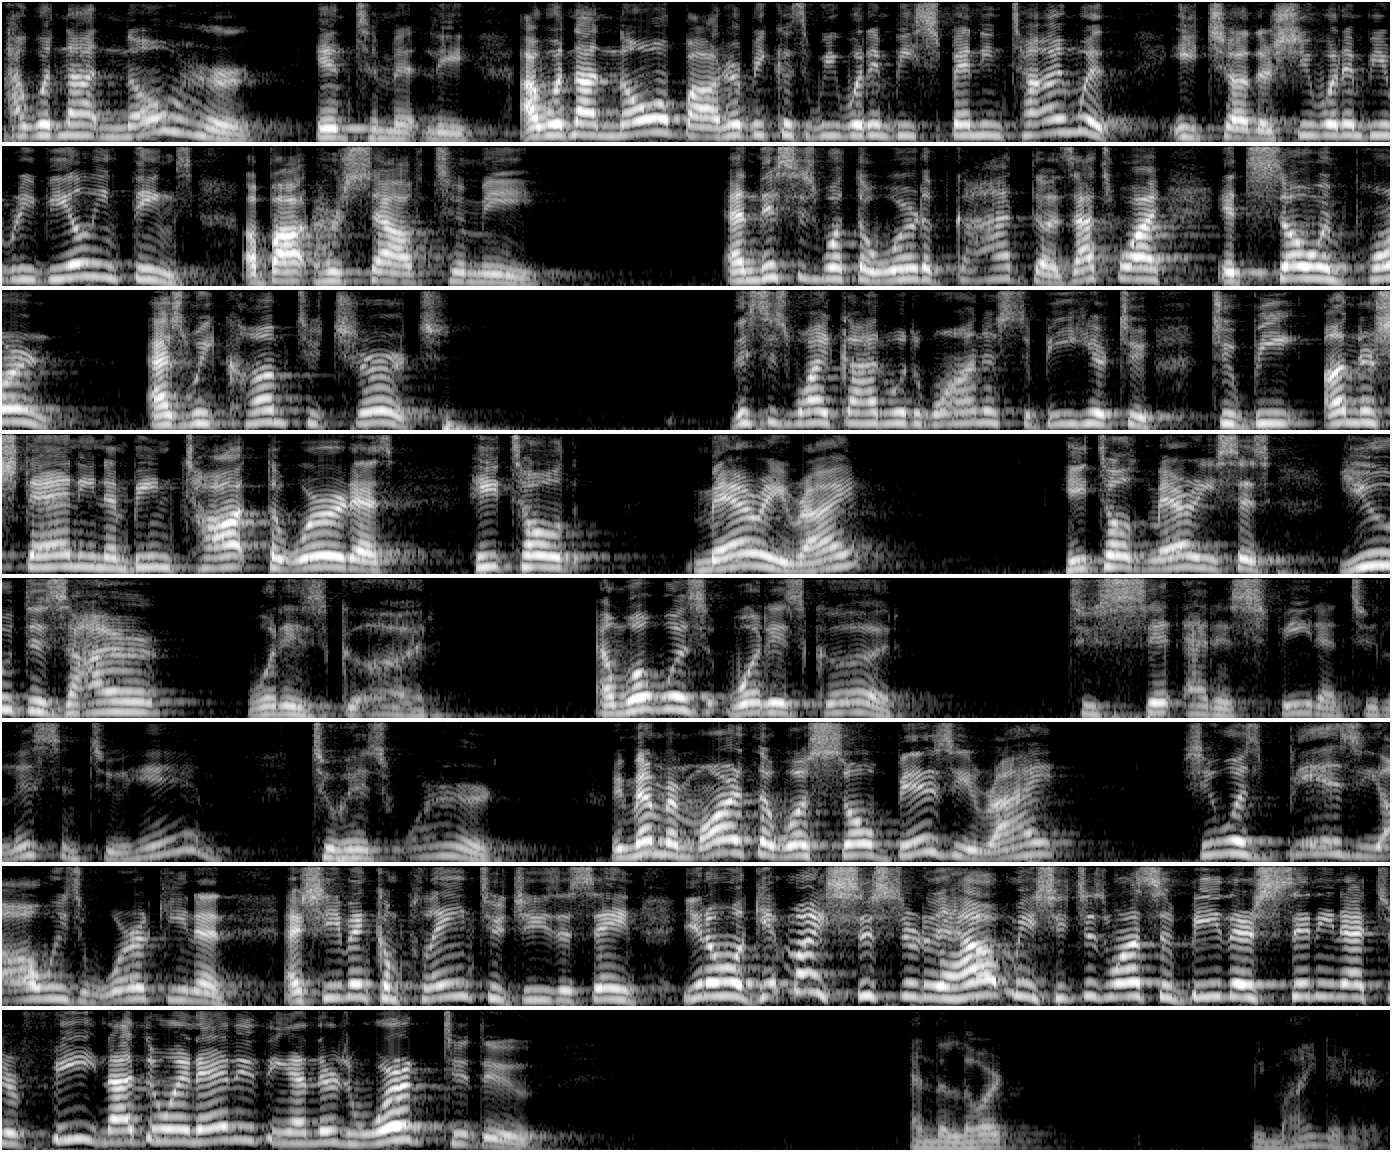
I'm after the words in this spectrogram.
I would not know her intimately. I would not know about her because we wouldn't be spending time with each other. She wouldn't be revealing things about herself to me. And this is what the Word of God does. That's why it's so important as we come to church. This is why God would want us to be here to, to be understanding and being taught the Word as He told Mary, right? He told Mary, He says, You desire what is good. And what was what is good? To sit at his feet and to listen to him, to his word. Remember, Martha was so busy, right? She was busy, always working, and, and she even complained to Jesus, saying, You know what, get my sister to help me. She just wants to be there sitting at your feet, not doing anything, and there's work to do. And the Lord reminded her,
